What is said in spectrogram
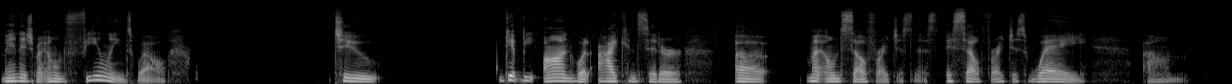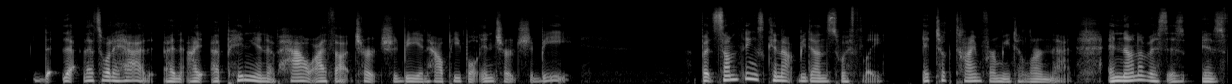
manage my own feelings well to get beyond what I consider uh, my own self righteousness, a self righteous way. Um, th- that's what I had an I, opinion of how I thought church should be and how people in church should be. But some things cannot be done swiftly. It took time for me to learn that. And none of us is, is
